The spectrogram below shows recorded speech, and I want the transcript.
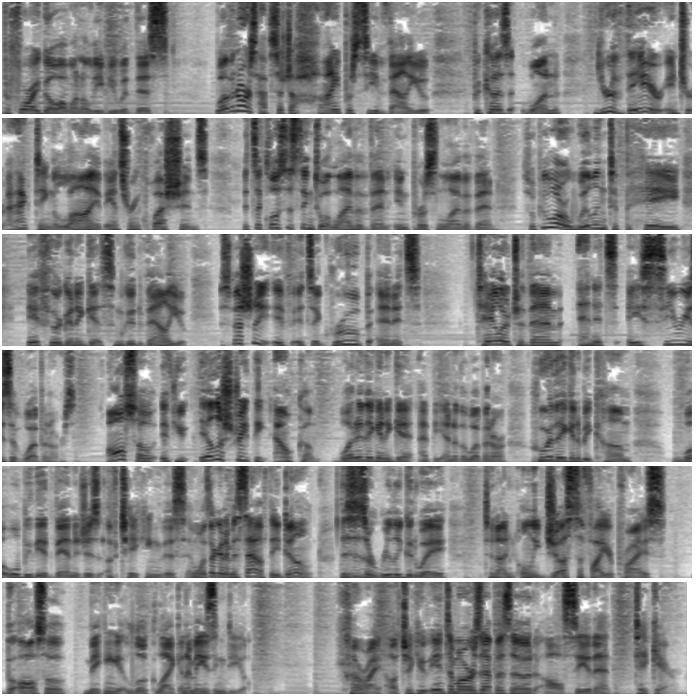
Before I go, I want to leave you with this. Webinars have such a high perceived value because one, you're there interacting live, answering questions. It's the closest thing to a live event, in person live event. So people are willing to pay if they're going to get some good value, especially if it's a group and it's tailored to them and it's a series of webinars. Also, if you illustrate the outcome, what are they going to get at the end of the webinar? Who are they going to become? What will be the advantages of taking this and what they're going to miss out if they don't? This is a really good way to not only justify your price, but also making it look like an amazing deal. All right, I'll check you in tomorrow's episode. I'll see you then. Take care.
